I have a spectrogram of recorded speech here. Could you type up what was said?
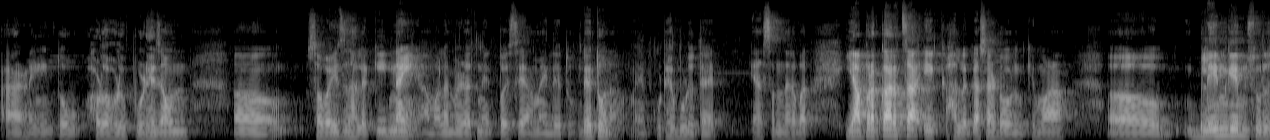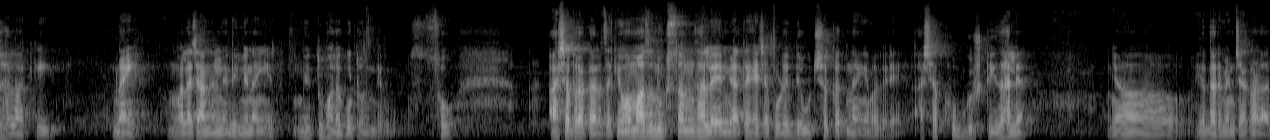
आणि तो हळूहळू पुढे जाऊन सवयीचं झालं की नाही आम्हाला मिळत नाहीत पैसे आम्ही देतो. देतो ना म्हणजे कुठे बुडत आहेत? या संदर्भात या प्रकारचा एक हलकासा टोन किंवा ब्लेम गेम सुरू झाला की नाही मला चॅनलने दिले नाही आहेत मी तुम्हाला कुठून देऊ? सो अशा प्रकारचा किंवा माझं नुकसान झालं आहे मी आता ह्याच्या पुढे देऊच शकत नाही वगैरे अशा खूप गोष्टी झाल्या या दरम्यानच्या काळात.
